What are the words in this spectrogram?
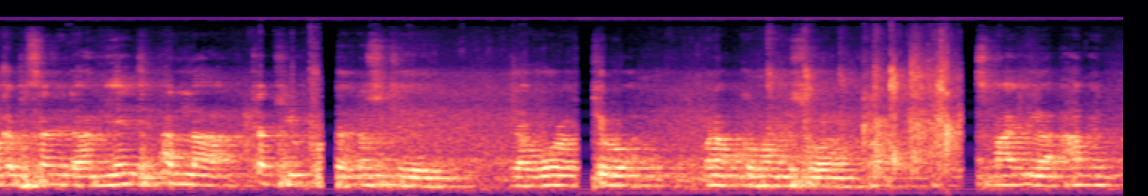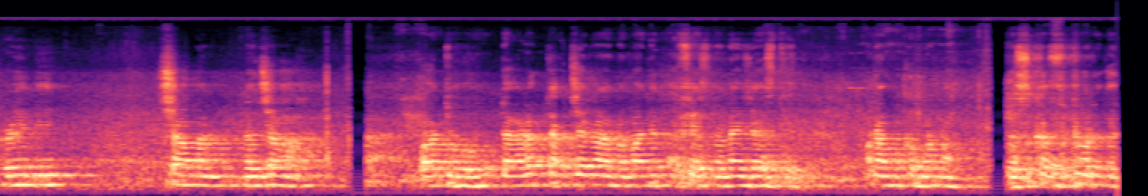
aka fi sani da amiyyanci Allah Catholic da suke jagora kiro Ismaila Ahmed Rabi chairman na jiha wato director general nomadic affairs na Niger state muna muka mana da suka fito daga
